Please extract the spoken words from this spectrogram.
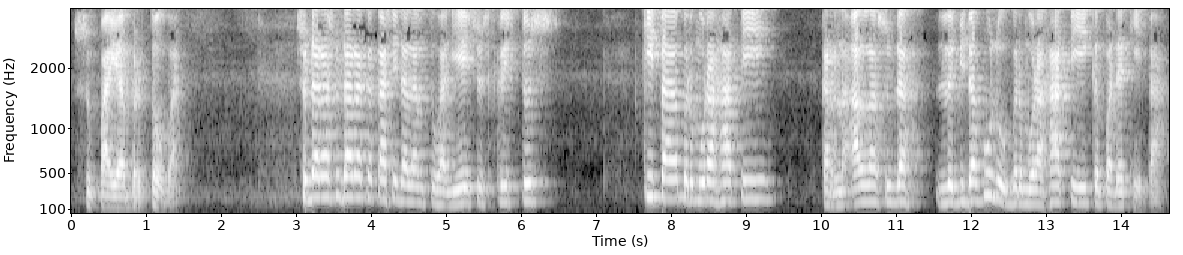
supaya bertobat. Saudara-saudara kekasih dalam Tuhan Yesus Kristus, kita bermurah hati karena Allah sudah lebih dahulu bermurah hati kepada kita.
